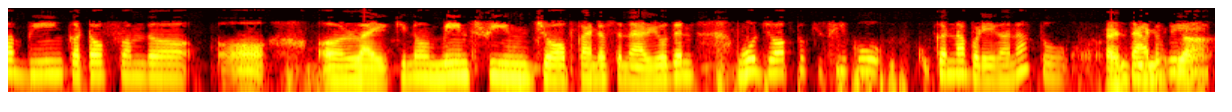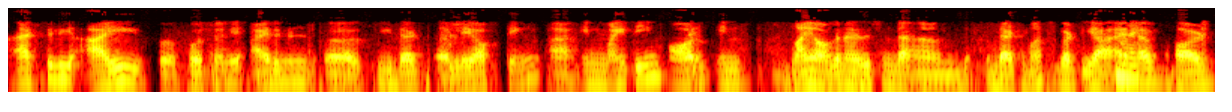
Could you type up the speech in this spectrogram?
are being cut off from the uh, uh, like you know mainstream job kind of scenario then वो job तो किसी को करना पड़ेगा ना तो that Actually, way yeah, actually, I uh, personally I didn't uh, see that uh, layoff thing uh, in my team or in my organization that um, that much. But yeah, I Right. have heard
